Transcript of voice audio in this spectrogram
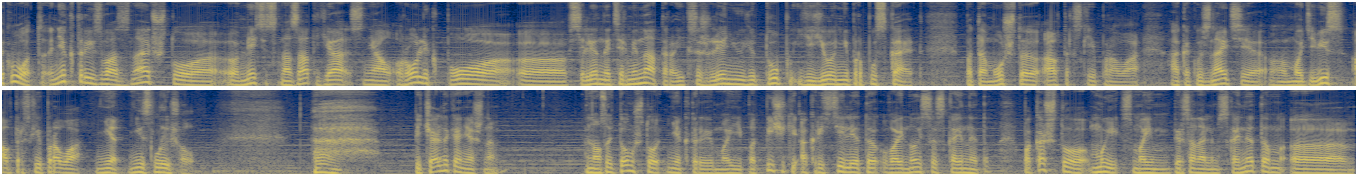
Так вот, некоторые из вас знают, что э, месяц назад я снял ролик по э, вселенной Терминатора, и, к сожалению, YouTube ее не пропускает, потому что авторские права. А как вы знаете, э, мой девиз «авторские права» нет, не слышал. Печально, конечно, но суть в том, что некоторые мои подписчики окрестили это войной со Скайнетом. Пока что мы с моим персональным Скайнетом э,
